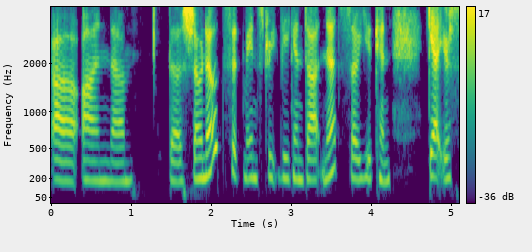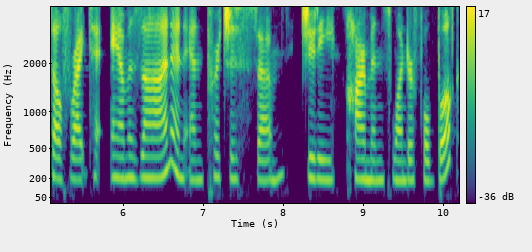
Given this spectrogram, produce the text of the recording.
uh, on um, the show notes at mainstreetvegan.net so you can get yourself right to Amazon and, and purchase um, Judy Carman's wonderful book.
